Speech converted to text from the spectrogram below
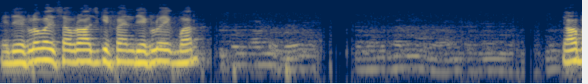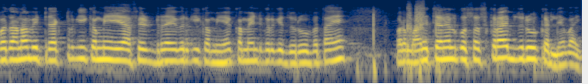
ये देख लो भाई, स्वराज की फ़ैन देख लो एक बार। आप बताना भी ट्रैक्टर की कमी है या फिर ड्राइवर की कमी है, कमेंट करके ज़रूर बताएँ। और हमारे चैनल को सब्सक्राइब ज़रूर कर लें भाई।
